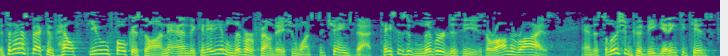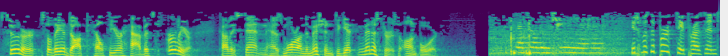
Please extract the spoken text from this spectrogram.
It's an aspect of health few focus on, and the Canadian Liver Foundation wants to change that. Cases of liver disease are on the rise, and the solution could be getting to kids sooner so they adopt healthier habits earlier. Kylie Stanton has more on the mission to get ministers on board. It was a birthday present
